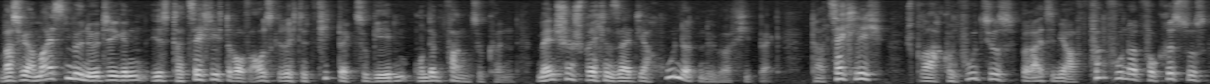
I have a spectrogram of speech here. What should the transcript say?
Was wir am meisten benötigen, ist tatsächlich darauf ausgerichtet, Feedback zu geben und empfangen zu können. Menschen sprechen seit Jahrhunderten über Feedback. Tatsächlich sprach Konfuzius bereits im Jahr 500 vor Christus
